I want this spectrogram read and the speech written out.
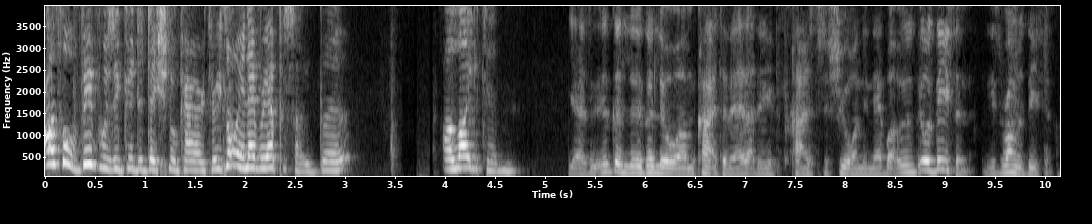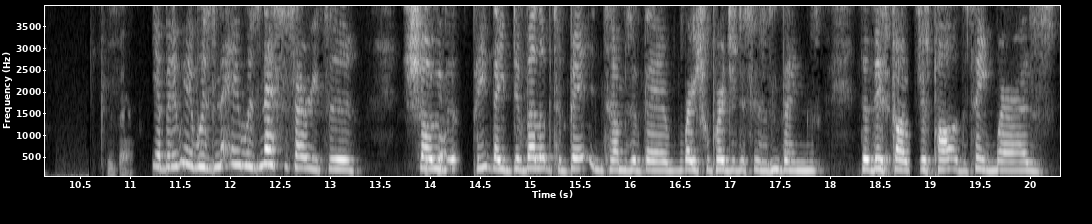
I thought Viv was a good additional character. He's not in every episode, but I liked him. Yeah, it's a good, a good little um character there that they kind of just shoe on in there, but it was, it was decent. His run was decent. To be fair. Yeah, but it, it was it was necessary to show that pe- they developed a bit in terms of their racial prejudices and things. That this guy was just part of the team, whereas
